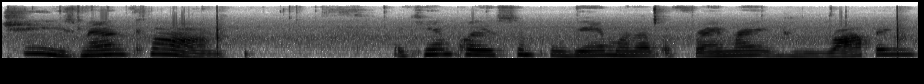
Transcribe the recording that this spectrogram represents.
Jeez, man, come on. I can't play a simple game without the frame rate dropping.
